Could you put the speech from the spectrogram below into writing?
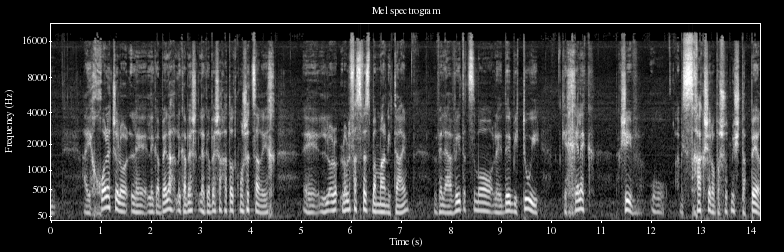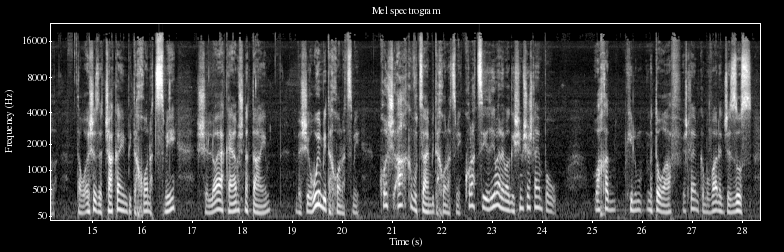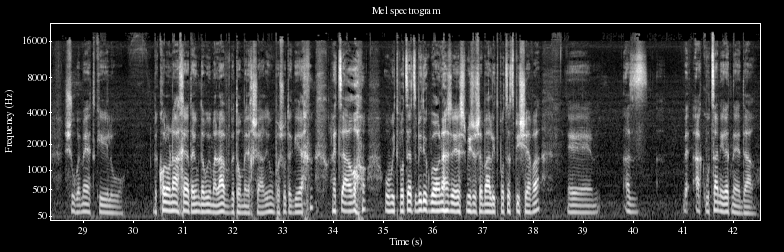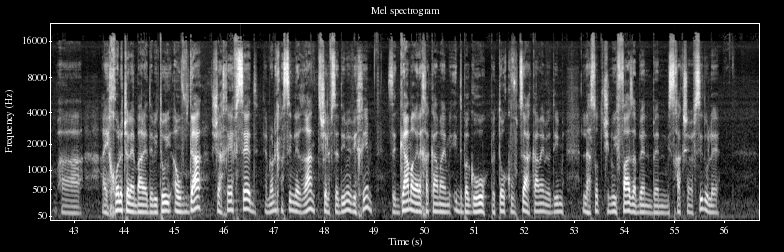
היכולת שלו לגבל, לגבש, לגבש החלטות כמו שצריך, אה, לא, לא לפספס במאני טיים, ולהביא את עצמו לידי ביטוי כחלק, תקשיב, הוא, המשחק שלו פשוט משתפר. אתה רואה שזה צ'אקה עם ביטחון עצמי שלא היה קיים שנתיים, ושהוא עם ביטחון עצמי. כל שאר הקבוצה עם ביטחון עצמי. כל הצעירים האלה מרגישים שיש להם פה וואחד כאילו מטורף. יש להם כמובן את ג'זוס, שהוא באמת, כאילו, בכל עונה אחרת היו מדברים עליו בתור מלך שערים, הוא פשוט הגיע, לצערו, הוא מתפוצץ בדיוק בעונה שיש מישהו שבא להתפוצץ פי שבע. אה, אז הקבוצה נראית נהדר. היכולת שלהם באה לידי ביטוי. העובדה שאחרי הפסד הם לא נכנסים לראנט של הפסדים מביכים, זה גם מראה לך כמה הם התבגרו בתור קבוצה, כמה הם יודעים לעשות שינוי פאזה בין, בין משחק שהם הפסידו ל...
